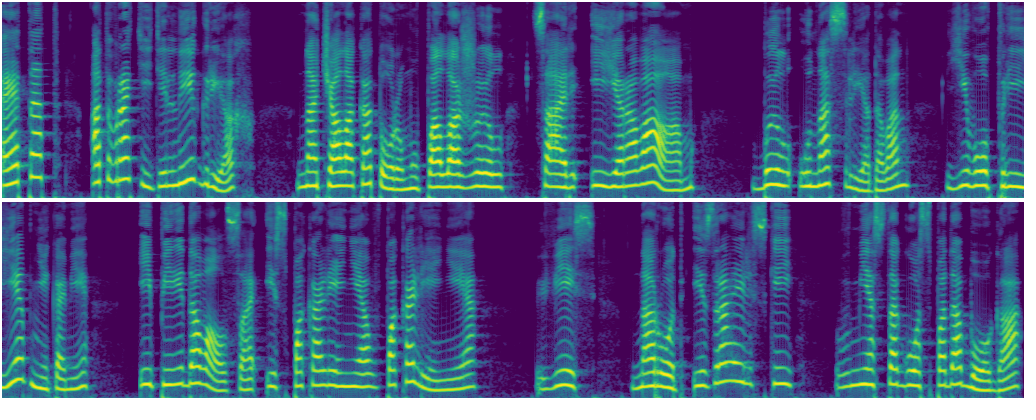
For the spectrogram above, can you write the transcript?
этот отвратительный грех, начало которому положил царь Иераваам, был унаследован его преемниками и передавался из поколения в поколение, весь народ израильский вместо Господа Бога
